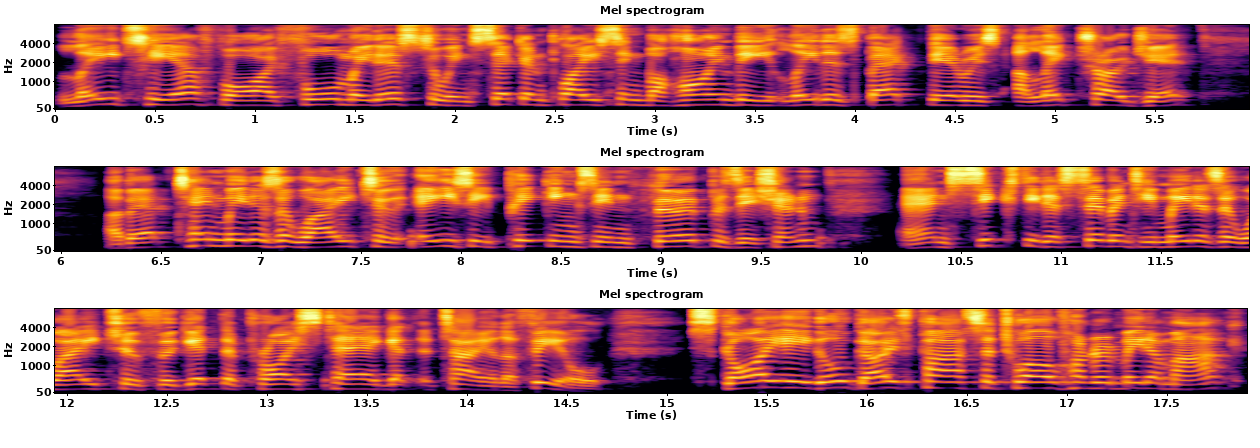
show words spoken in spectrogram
Leads here by four metres to in second placing behind the leaders back there is Electrojet. About 10 metres away to Easy Pickings in third position and 60 to 70 metres away to Forget the Price Tag at the tail of the field. Sky Eagle goes past the 1200 metre mark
